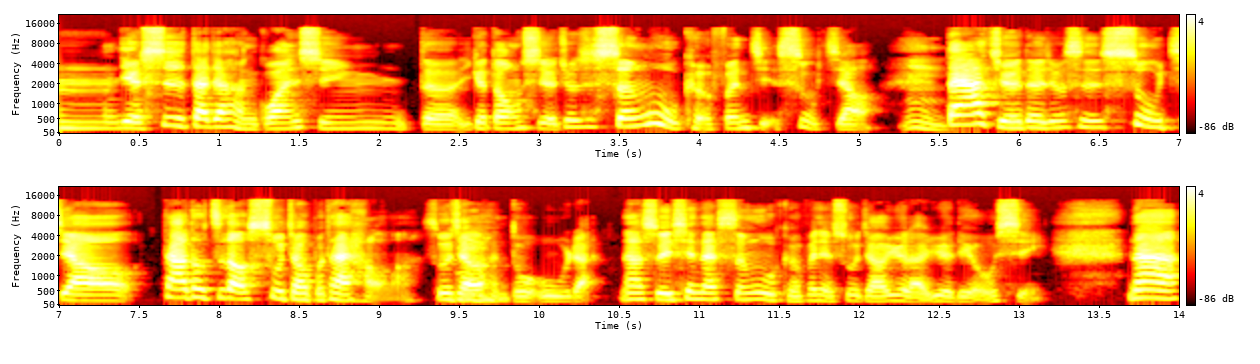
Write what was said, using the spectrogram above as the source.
嗯，也是大家很关心的一个东西，就是生物可分解塑胶。嗯大家觉得就是塑胶，大家都知道塑胶不太好嘛，塑胶有嗯很多污染，那所以现在生物可分解塑胶越来越流行。那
